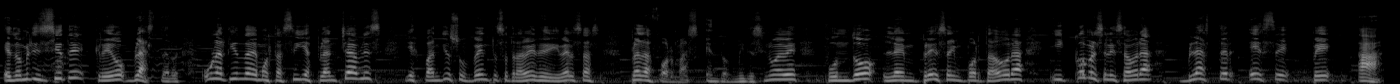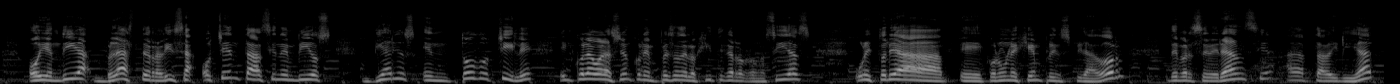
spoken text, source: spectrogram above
En 2017 creó Blaster, una tienda de mostacillas planchables y expandió sus ventas a través de diversas plataformas. En 2019 fundó la empresa importadora y comercializadora Blaster SPA. Hoy en día, Blaster realiza 80 a 100 envíos diarios en todo Chile en colaboración con empresas de logística reconocidas. Una historia eh, con un ejemplo inspirador de perseverancia, adaptabilidad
